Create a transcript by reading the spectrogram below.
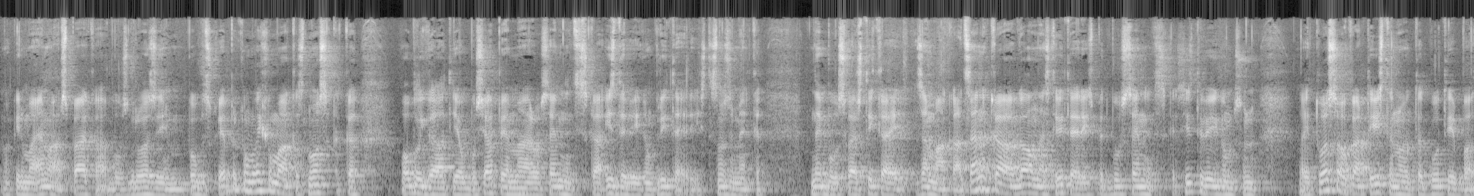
no 1. janvāra spēkā būs grozījumi publisku iepirkumu likumā, kas nosaka, ka obligāti jau būs jāpiemēro saimnieciskā izdevīguma kritērijas. Tas nozīmē, ka nebūs vairs tikai zemākā cena kā galvenais kriterijs, bet būs saimnieciskais izdevīgums. Un, lai to savukārt īstenot, tad būtībā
